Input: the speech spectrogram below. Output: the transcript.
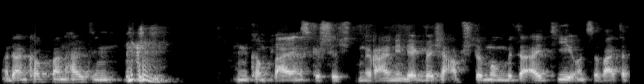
Und dann kommt man halt in in Compliance-Geschichten rein, in irgendwelche Abstimmungen mit der IT und so weiter.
